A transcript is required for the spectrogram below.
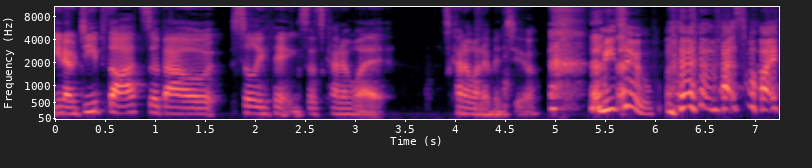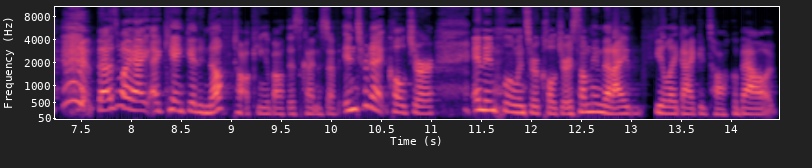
You know, deep thoughts about silly things. That's kind of what that's kind of what I'm into. Me too. that's why that's why I, I, can't get enough talking about this kind of stuff. Internet culture and influencer culture is something that I feel like I could talk about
